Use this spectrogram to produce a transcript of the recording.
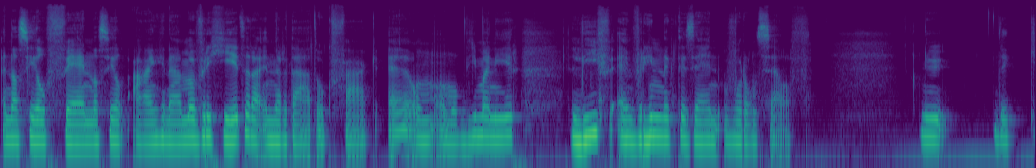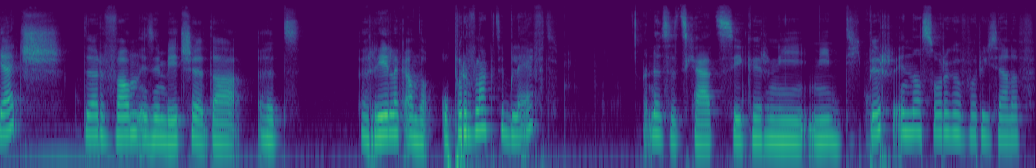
en dat is heel fijn, dat is heel aangenaam. We vergeten dat inderdaad ook vaak, hè? Om, om op die manier lief en vriendelijk te zijn voor onszelf. Nu, de catch daarvan is een beetje dat het redelijk aan de oppervlakte blijft. Dus het gaat zeker niet, niet dieper in dat zorgen voor jezelf.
